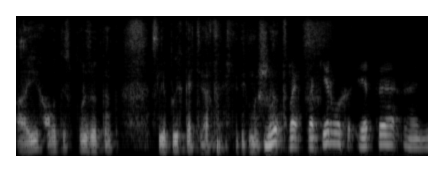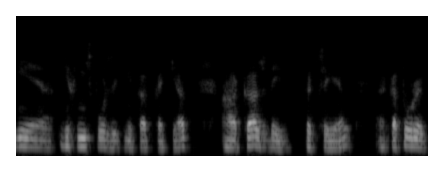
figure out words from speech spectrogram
а их вот используют как слепых котят или мышат? Ну, во-первых, это э, не, их не используют не как котят, а каждый пациент – Э, который,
